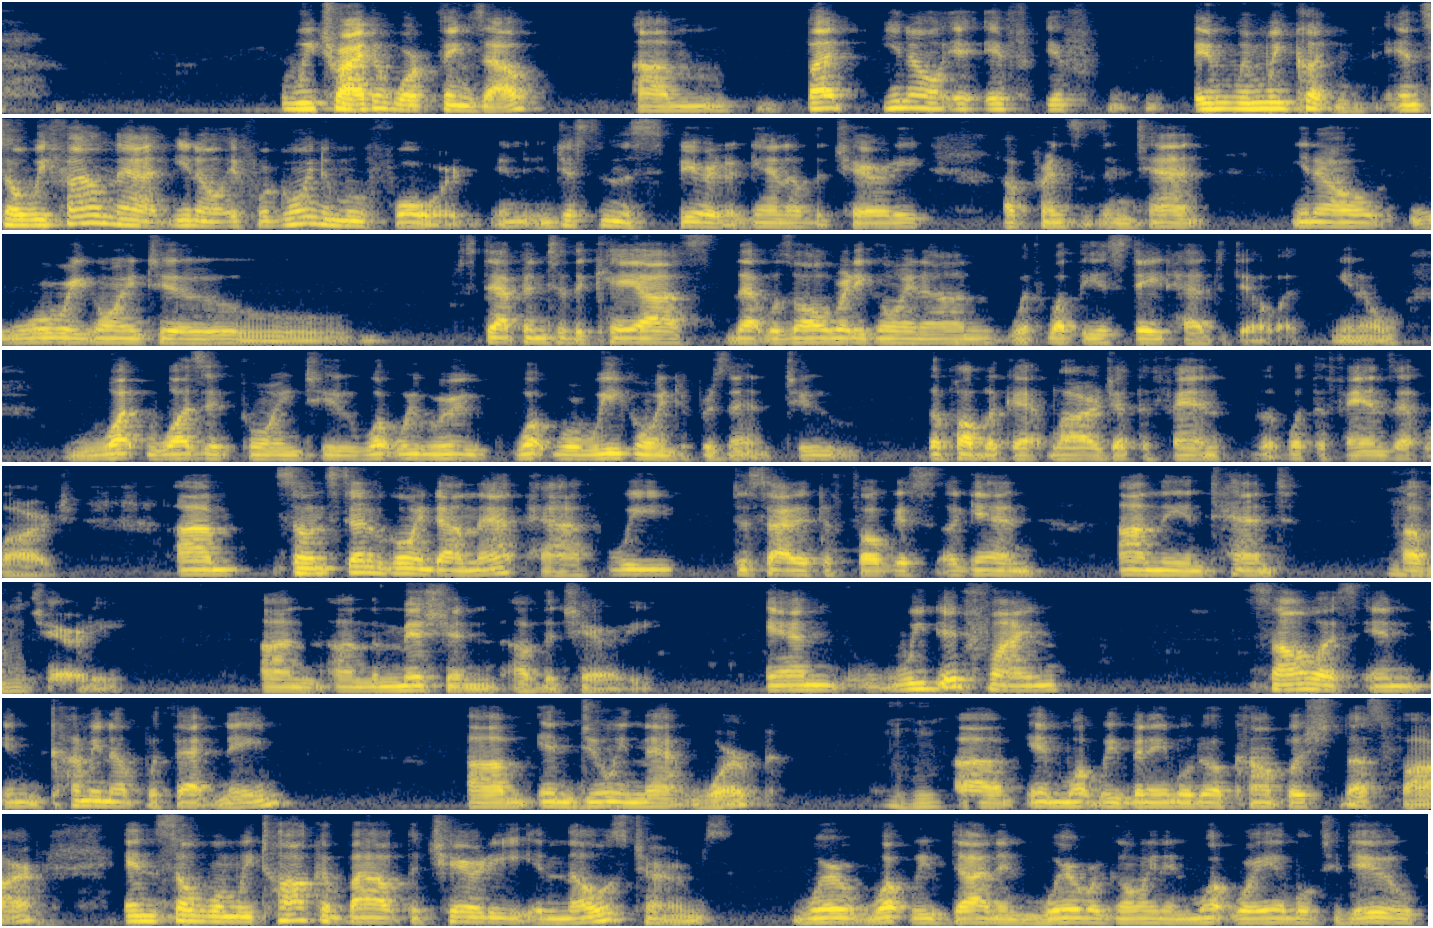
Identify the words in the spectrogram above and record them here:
we tried to work things out, um, but you know, if if, if when we couldn't, and so we found that you know, if we're going to move forward, and just in the spirit again of the charity of Prince's intent, you know, were we going to step into the chaos that was already going on with what the estate had to deal with? You know, what was it going to what we were what were we going to present to the public at large at the fan what the fans at large um, so instead of going down that path we decided to focus again on the intent mm-hmm. of the charity on on the mission of the charity and we did find solace in in coming up with that name um, in doing that work mm-hmm. uh, in what we've been able to accomplish thus far. And so when we talk about the charity in those terms, where what we've done and where we're going and what we're able to do,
